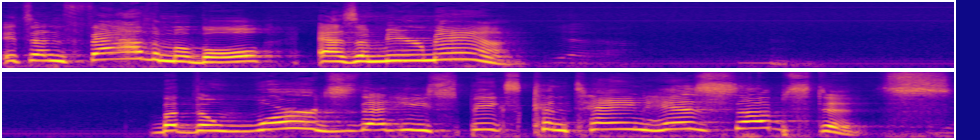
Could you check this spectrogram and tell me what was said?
It's unfathomable as a mere man. But the words that he speaks contain his substance.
